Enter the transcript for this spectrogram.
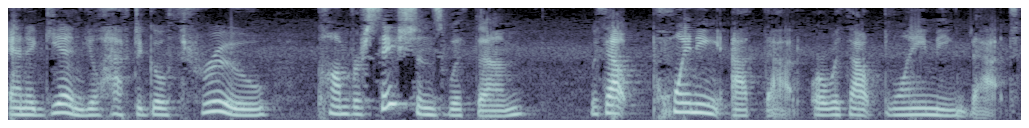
And again, you'll have to go through conversations with them without pointing at that or without blaming that.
